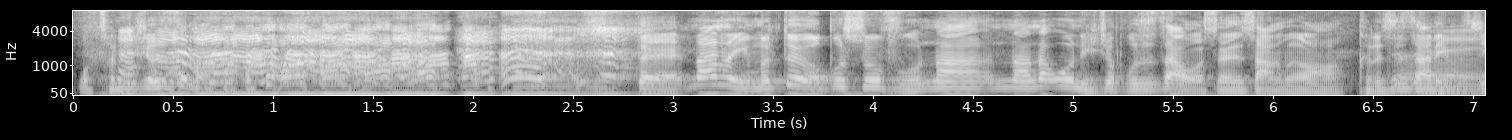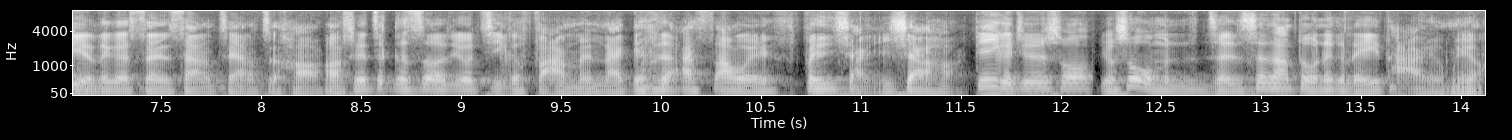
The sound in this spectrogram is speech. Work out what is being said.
我曾经就是这么好。对，那你们对我不舒服，那那那问题就不是在我身上了哦，可能是在你们自己的那个身上这样子哈啊。所以这个时候有几个法门来跟大家稍微分享一下哈。第一个就是说，有时候我们人身上都有那个雷达，有没有？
